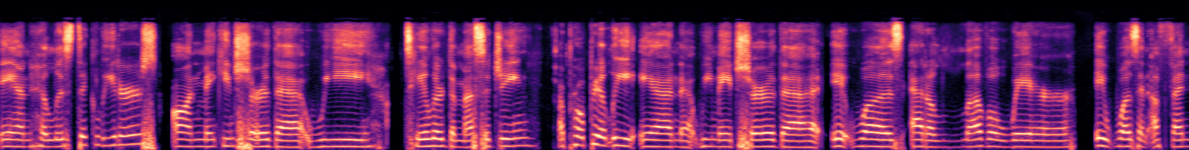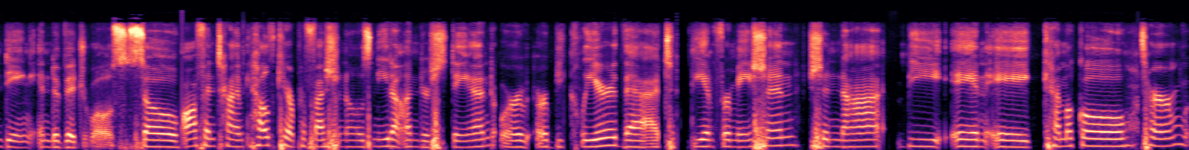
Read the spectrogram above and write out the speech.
and holistic leaders on making sure that we tailored the messaging appropriately and we made sure that it was at a level where it wasn't offending individuals. So oftentimes healthcare professionals need to understand or, or be clear that the information should not be in a chemical term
